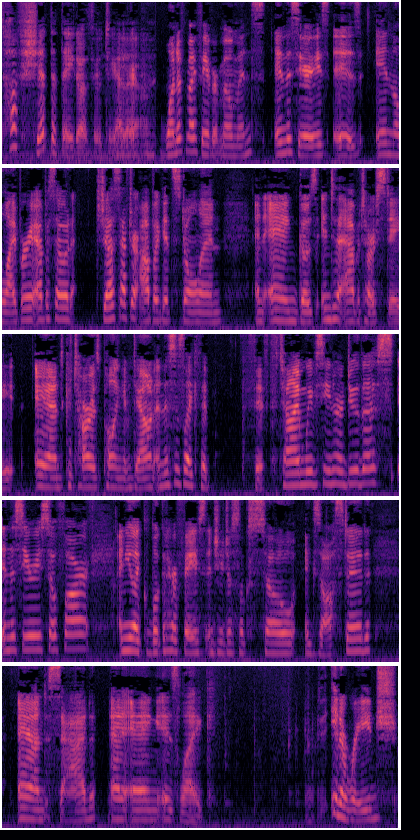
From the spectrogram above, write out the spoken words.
tough shit that they go through together. Yeah. One of my favorite moments in the series is in the library episode just after Appa gets stolen and Aang goes into the avatar state and Katara is pulling him down and this is like the fifth time we've seen her do this in the series so far and you like look at her face and she just looks so exhausted and sad and Aang is like in a rage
